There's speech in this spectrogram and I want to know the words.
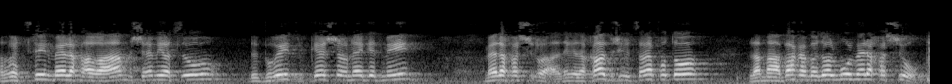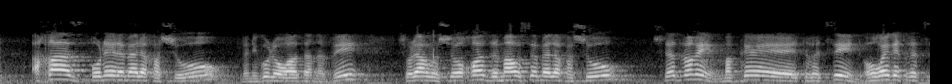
רצין מלך ארם, שהם יצאו בברית קשר נגד מי? מלך אשור. נגד אחד בשביל לצרף אותו למאבק הגדול מול מלך אשור. אחז פונה למלך אשור, בניגוד להוראת הנביא, שולח לו שוחד, ומה עושה מלך אשור? שני דברים, מכה את רצין, הורג את, רצ...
